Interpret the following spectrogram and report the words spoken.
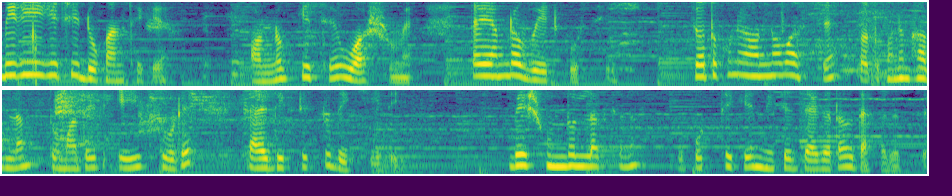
বেরিয়ে গেছি দোকান থেকে। অর্ণব গেছে ওয়াশরুমে তাই আমরা ওয়েট করছি। যতক্ষণে অর্ণব আসছে, ততক্ষণে ভাবলাম তোমাদের এই ফ্লোরে চারিদিকটা একটু দেখিয়ে দিই। বেশ সুন্দর লাগছে না? উপর থেকে নিচের জায়গাটাও দেখা যাচ্ছে।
